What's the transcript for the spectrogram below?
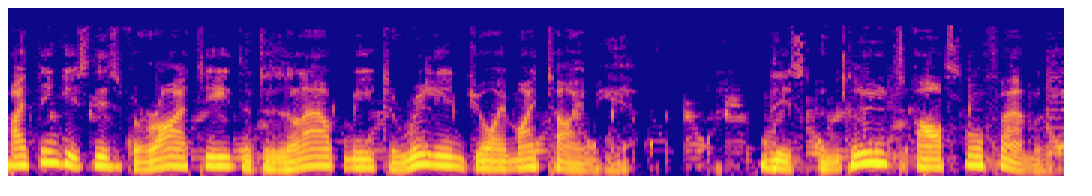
I think it's this variety that has allowed me to really enjoy my time here. This concludes Arsenal Family.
